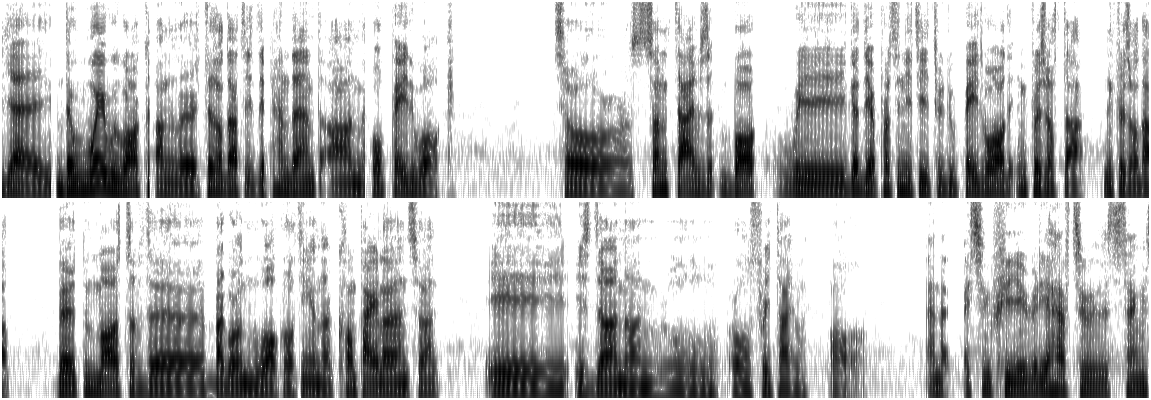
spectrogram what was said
yeah, the way we work on uh, Clojure Dart is dependent on our paid work. So sometimes we get the opportunity to do paid work in Clojure in But most of the background work, working on a compiler and so on, is done on our free time. Or And I think we really have to thank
